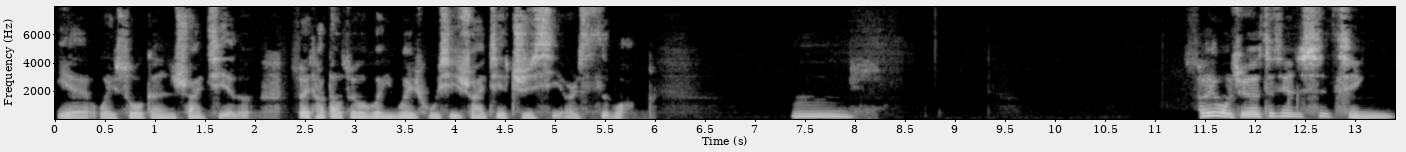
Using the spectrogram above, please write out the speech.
也萎缩跟衰竭了，所以他到最后会因为呼吸衰竭窒息而死亡。嗯，所以我觉得这件事情。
